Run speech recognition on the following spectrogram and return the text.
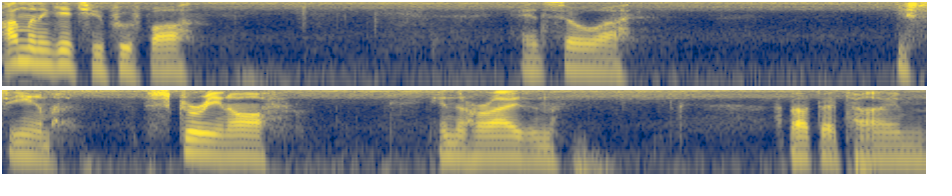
I'm gonna get you, Poofah. And so uh, you see him scurrying off in the horizon. About that time,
